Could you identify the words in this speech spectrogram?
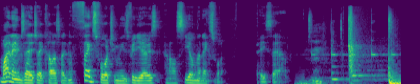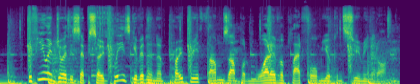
My name's AJ Kalatunga. Thanks for watching these videos, and I'll see you on the next one. Peace out. If you enjoyed this episode, please give it an appropriate thumbs up on whatever platform you're consuming it on,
